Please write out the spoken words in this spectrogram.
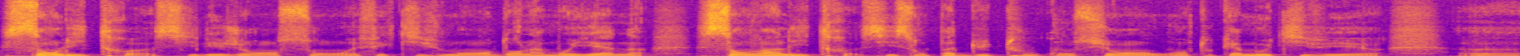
100 litres si les gens sont effectivement dans la moyenne, 120 litres s'ils ne sont pas du tout conscients ou en tout cas motivés euh,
